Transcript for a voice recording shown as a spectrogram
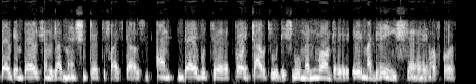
Bergen-Belsen, as I mentioned, 35,000 and they would uh, point out who this woman was, uh, Irma Grese. Uh, of course,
